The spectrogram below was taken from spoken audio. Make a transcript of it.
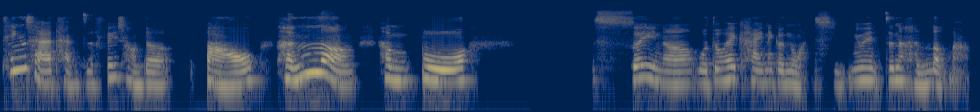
听起来毯子非常的薄，很冷，很薄，所以呢，我都会开那个暖气，因为真的很冷嘛。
